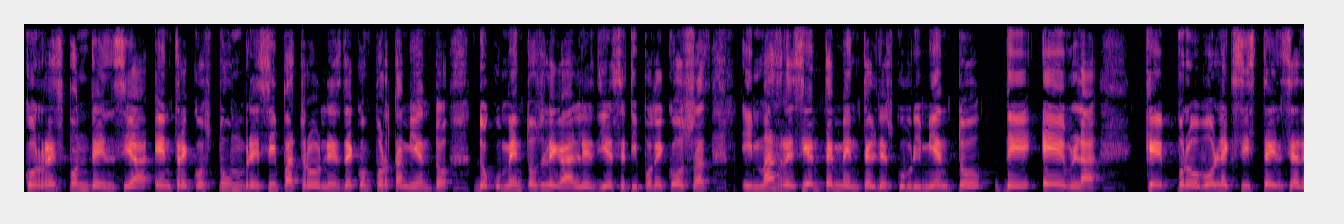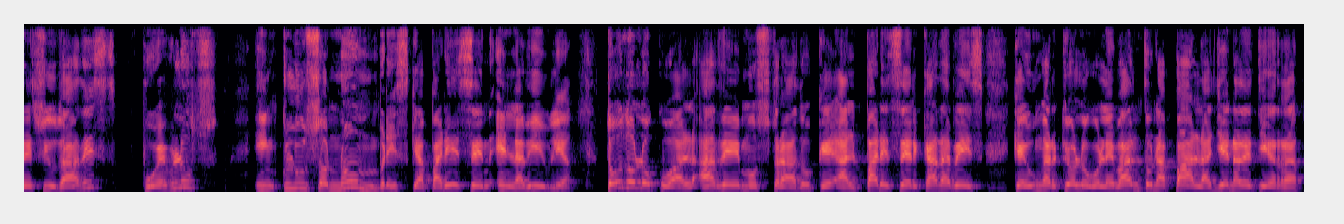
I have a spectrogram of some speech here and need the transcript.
correspondencia entre costumbres y patrones patrones de comportamiento, documentos legales y ese tipo de cosas. Y más recientemente el descubrimiento de Ebla, que probó la existencia de ciudades, pueblos, incluso nombres que aparecen en la Biblia, todo lo cual ha demostrado que al parecer cada vez que un arqueólogo levanta una pala llena de tierra,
